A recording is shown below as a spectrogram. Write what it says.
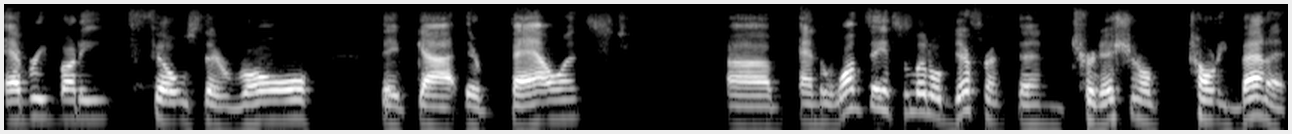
everybody fills their role. They've got they're balanced. Um, and the one thing that's a little different than traditional Tony Bennett,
